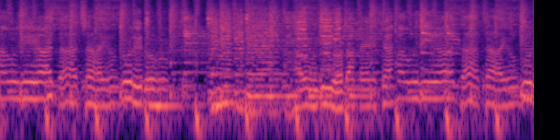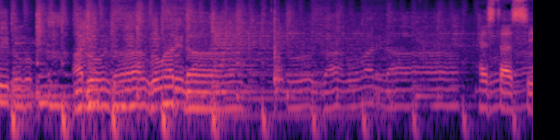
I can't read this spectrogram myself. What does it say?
hawdiyo haddaa tahay unguridhugo hawdiyo dhameelka hawdiyo heestaasi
